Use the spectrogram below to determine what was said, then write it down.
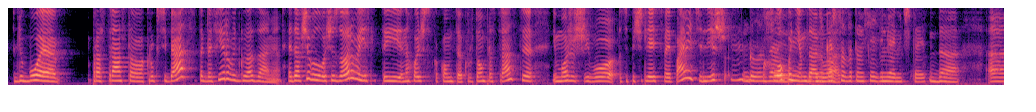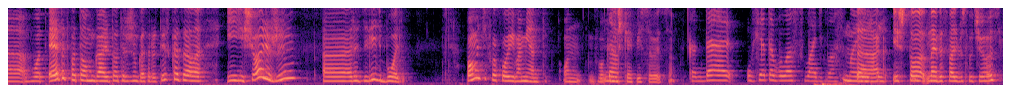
любое пространство вокруг себя сфотографировать глазами. Это вообще было очень здорово, если ты находишься в каком-то крутом пространстве и можешь его запечатлеть в своей памяти лишь Глазами. хлопанием да, Мне глаз. кажется, об этом вся земля мечтает. Да. А, вот этот потом, Галь, тот режим, который ты сказала, и еще режим а, разделить боль. Помните, в какой момент он в да. книжке описывается? Когда у Фета была свадьба. С Так, и что на этой свадьбе случилось?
